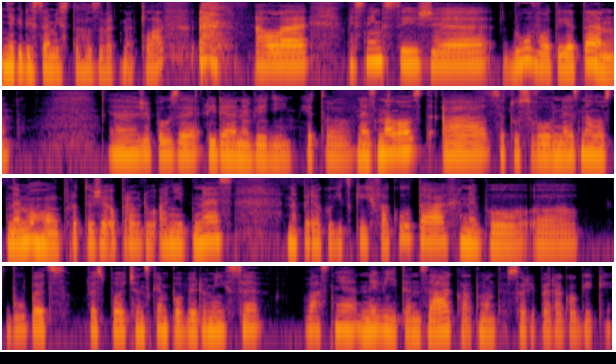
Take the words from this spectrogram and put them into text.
Někdy se mi z toho zvedne tlak, ale myslím si, že důvod je ten, eh, že pouze lidé nevědí. Je to neznalost a za tu svou neznalost nemohou, protože opravdu ani dnes na pedagogických fakultách nebo eh, vůbec ve společenském povědomí se vlastně neví ten základ Montessori pedagogiky.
